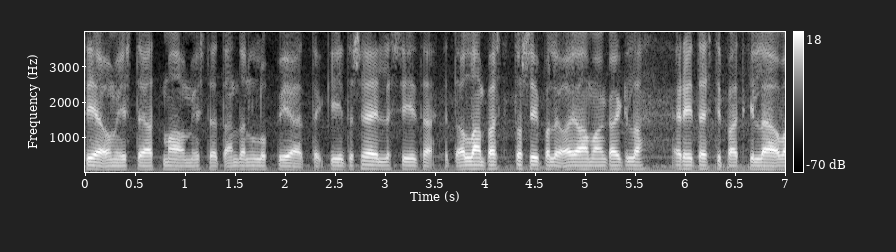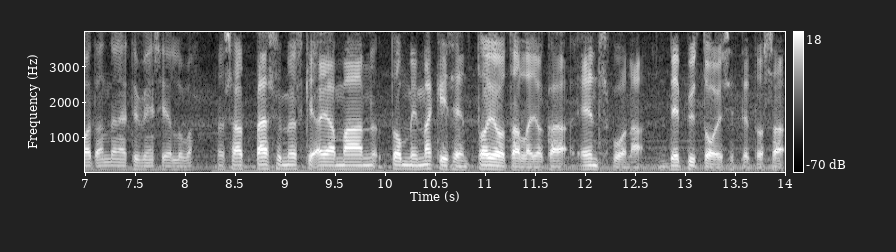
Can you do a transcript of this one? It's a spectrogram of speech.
tieomistajat, maanomistajat antanut lupia. Että kiitos heille siitä, että ollaan päästy tosi paljon ajamaan kaikilla eri testipätkillä ja ovat antaneet hyvin siihen luvan. No, sä oot päässyt myöskin ajamaan Tommi Mäkisen Toyotalla, joka ensi vuonna debytoi sitten tuossa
